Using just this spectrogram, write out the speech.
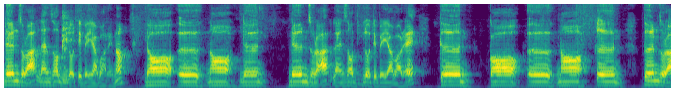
เดินဆိုတာလမ်းစောဒီလို့တိပ္ပယ်ရပါတယ်เนาะดอเออนอเดิน เดินဆိုတာလမ်းစောဒီလို့တိပ္ပယ်ရပါတယ်เกิน กอเออนอเกิน เกินဆိုတာ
